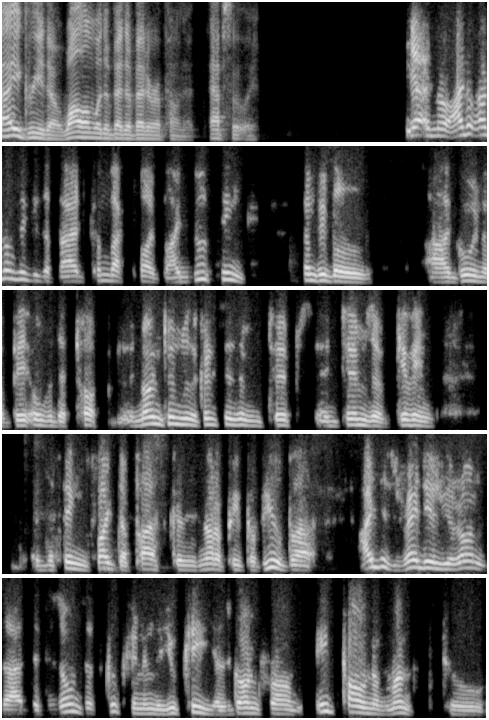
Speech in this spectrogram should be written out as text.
I agree though. Wallin would have been a better opponent. Absolutely. Yeah, no, I don't. I don't think it's a bad comeback fight, but I do think some people are going a bit over the top. Not in terms of the criticism, tips, in terms of giving the thing fight the pass because it's not a pay per view, but I just read earlier on that the zone subscription in the UK has gone from eight pound a month to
